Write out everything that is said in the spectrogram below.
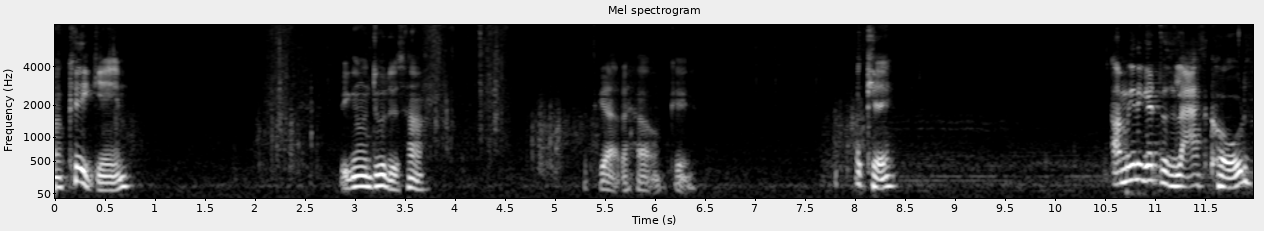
Okay, game. You're gonna do this, huh? Let's get out of hell. Okay. Okay. I'm gonna get this last code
